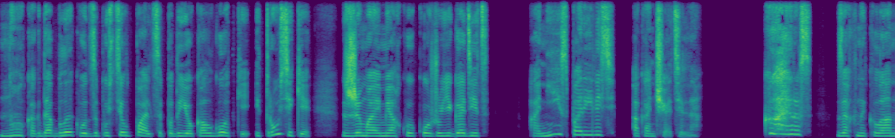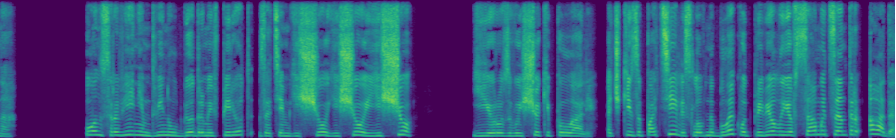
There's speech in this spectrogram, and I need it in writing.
Но когда Блэквуд запустил пальцы под ее колготки и трусики, сжимая мягкую кожу ягодиц, они испарились окончательно. «Кайрос!» — захныкала она. Он с рвением двинул бедрами вперед, затем еще, еще и еще. Ее розовые щеки пылали, очки запотели, словно Блэквуд привел ее в самый центр ада,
